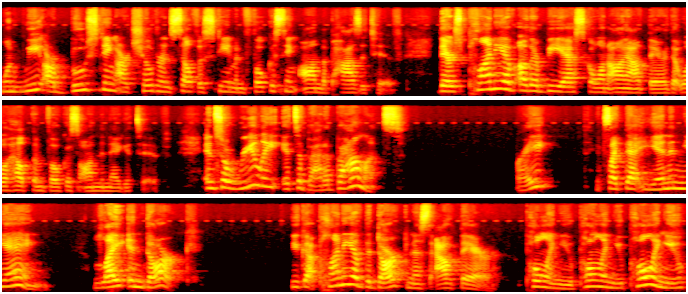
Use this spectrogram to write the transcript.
when we are boosting our children's self esteem and focusing on the positive. There's plenty of other BS going on out there that will help them focus on the negative. And so, really, it's about a balance, right? It's like that yin and yang, light and dark. You got plenty of the darkness out there pulling you, pulling you, pulling you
